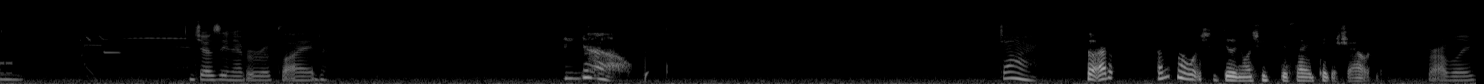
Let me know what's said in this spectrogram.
Mm. Josie never replied. I know. Darn. So I don't, I don't know what she's doing unless she decided to take a shower. Probably.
